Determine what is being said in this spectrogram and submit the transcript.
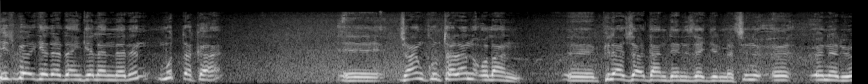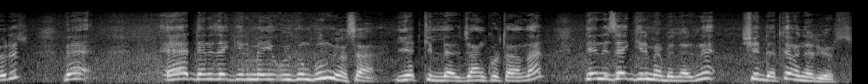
iç bölgelerden gelenlerin mutlaka e, can kurtaran olan e, plajlardan denize girmesini öneriyoruz ve eğer denize girmeyi uygun bulmuyorsa yetkililer, can kurtaranlar denize girmemelerini şiddetle öneriyoruz.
